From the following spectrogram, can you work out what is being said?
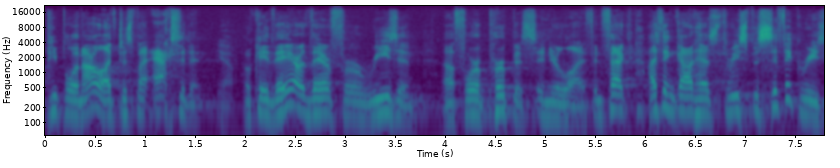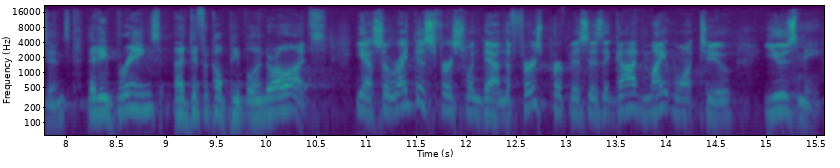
people in our life just by accident. Yeah. Okay, they are there for a reason. Uh, for a purpose in your life. In fact, I think God has three specific reasons that He brings uh, difficult people into our lives. Yeah, so write this first one down. The first purpose is that God might want to use me.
